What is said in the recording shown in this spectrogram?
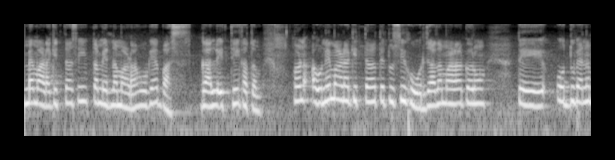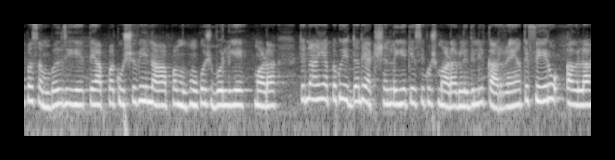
ਮੈਂ ਮਾੜਾ ਕੀਤਾ ਸੀ ਤਾਂ ਮੇਰੇ ਨਾਲ ਮਾੜਾ ਹੋ ਗਿਆ, ਬਸ। ਗੱਲ ਇੱਥੇ ਹੀ ਖਤਮ। ਹੁਣ ਉਹਨੇ ਮਾੜਾ ਕੀਤਾ ਤੇ ਤੁਸੀਂ ਹੋਰ ਜ਼ਿਆਦਾ ਮਾੜਾ ਕਰੋ। ਅਤੇ ਉਦੋਂ ਪਹਿਲਾਂ ਆਪਾਂ ਸੰਭਲ ਜੀਏ ਅਤੇ ਆਪਾਂ ਕੁਛ ਵੀ ਨਾ ਆਪਾਂ ਮੂੰਹੋਂ ਕੁਛ ਬੋਲੀਏ ਮਾੜਾ ਅਤੇ ਨਾ ਹੀ ਆਪਾਂ ਕੋਈ ਇੱਦਾਂ ਦੇ ਐਕਸ਼ਨ ਲਈਏ ਕਿ ਅਸੀਂ ਕੁਛ ਮਾੜਾ ਅਗਲੇ ਦੇ ਲਈ ਕਰ ਰਹੇ ਹਾਂ ਅਤੇ ਫਿਰ ਉਹ ਅਗਲਾ,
